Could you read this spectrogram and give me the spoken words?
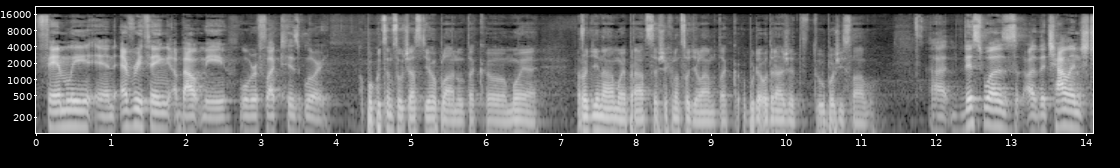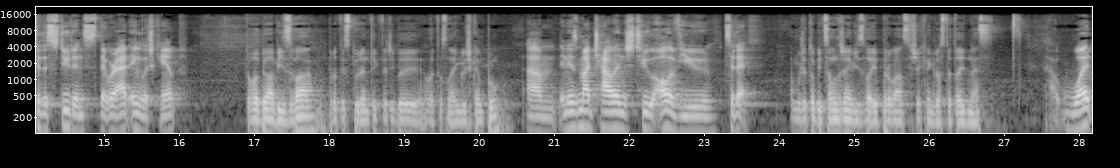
family and everything about me will reflect his glory. A pokud jsem součástí jeho plánu, tak uh, moje rodina, moje práce, všechno, co dělám, tak bude odrážet tu boží slávu. Uh, this was uh, the challenge to the students that were at English camp. Tohle byla výzva pro ty studenty, kteří byli letos na English Campu. Um, and is my challenge to all of you today. A může to být samozřejmě výzva i pro vás všechny, kdo jste tady dnes. Uh, what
